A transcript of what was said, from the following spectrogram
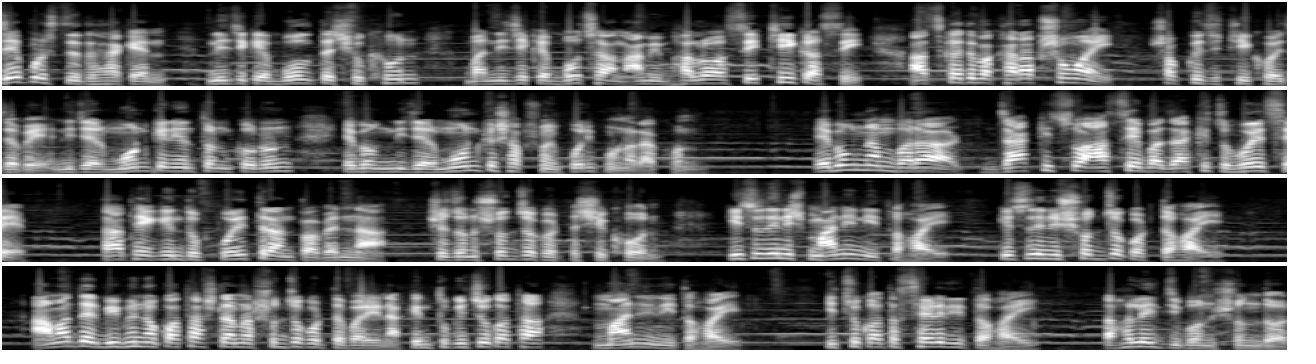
যে পরিস্থিতিতে থাকেন, নিজেকে বলতে শিখুন বা নিজেকে বোঝান, আমি ভালো আছি, ঠিক আছি, আজকে হয়তো বা খারাপ সময় সব কিছু ঠিক হয়ে যাবে। নিজের মনকে নিয়ন্ত্রণ করুন এবং নিজের মনকে সবসময় পরিপূর্ণ রাখুন। এবং নাম্বার আট, যা কিছু আছে বা যা কিছু হয়েছে তা থেকে কিন্তু পরিত্রাণ পাবেন না। সেজন্য সহ্য করতে শিখুন। কিছু জিনিস মানিয়ে নিতে হয়, কিছু জিনিস সহ্য করতে হয়। আমাদের বিভিন্ন কথা আসলে আমরা সহ্য করতে পারি না, কিন্তু কিছু কথা মানিয়ে নিতে হয়, কিছু কথা ছেড়ে দিতে হয়। তাহলেই জীবন সুন্দর।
